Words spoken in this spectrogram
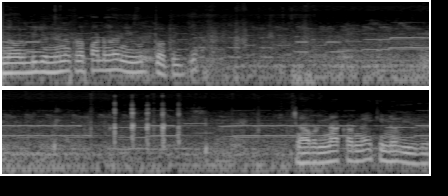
એનો બીજો નાનકડો પાડો છે ને એ ઉઠતો થઈ ગયો આપણે નાકર નાખી નવી હવે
